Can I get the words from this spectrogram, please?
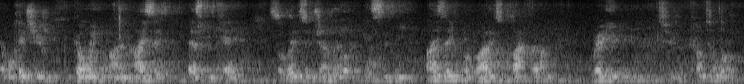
and we'll get you going on Isaac SDK. So ladies and gentlemen, this is the Isaac Robotics Platform ready to come to the world.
